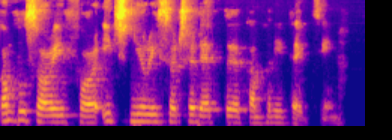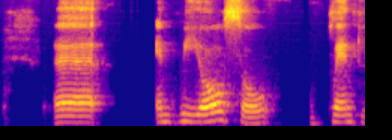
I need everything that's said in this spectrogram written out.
compulsory for each new researcher that the company takes in. And we also plan to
